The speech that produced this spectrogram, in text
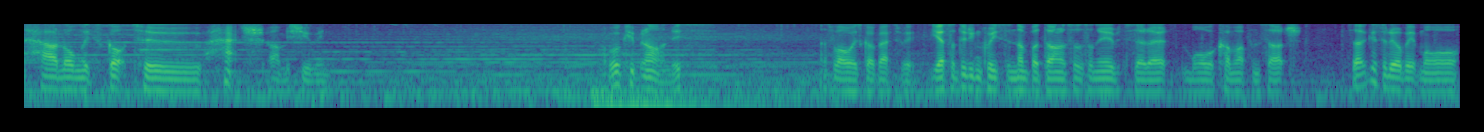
how long it's got to hatch, I'm assuming. I will keep an eye on this. That's why I always go back to it. Yes, I did increase the number of dinosaurs on here so that more will come up and such. So it gives a little bit more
